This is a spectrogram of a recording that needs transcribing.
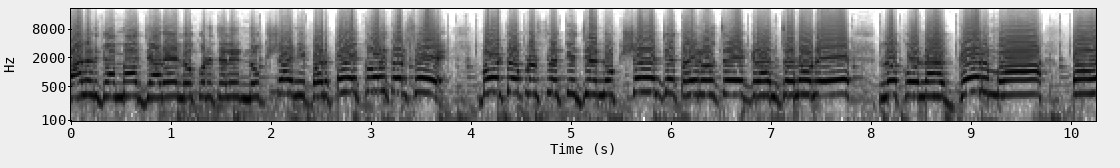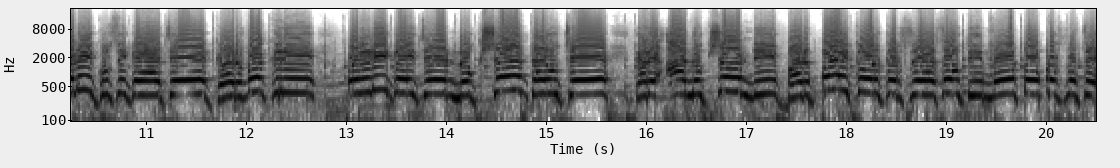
માલણ ગામમાં જ્યારે લોકોને થયેલી નુકસાનની ભરપાઈ કોણ કરશે? મોટો પ્રશ્ન કે જે નુકસાન જે થઈ રહ્યું છે, ગ્રામજનોને લોકોના ઘરમાં પાણી ઘૂસી ગયા છે, ઘર વકરી પલળી ગઈ છે, નુકસાન થયું છે. ત્યારે આ નુકસાનની ભરપાઈ કોણ કરશે? સૌથી મોટો પ્રશ્ન છે.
